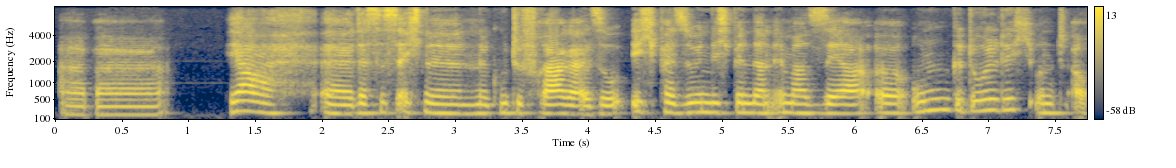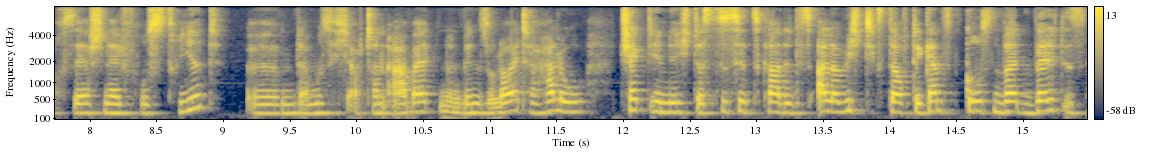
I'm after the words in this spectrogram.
Aber ja, äh, das ist echt eine, eine gute Frage. Also ich persönlich bin dann immer sehr äh, ungeduldig und auch sehr schnell frustriert. Ähm, da muss ich auch dran arbeiten und bin so, Leute, hallo, checkt ihr nicht, dass das jetzt gerade das Allerwichtigste auf der ganzen großen weiten Welt ist?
